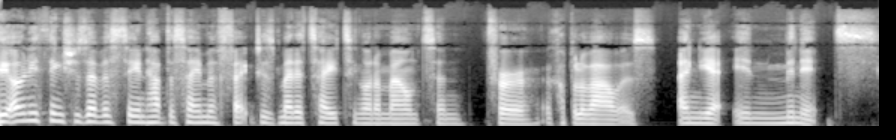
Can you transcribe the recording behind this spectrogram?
the only thing she's ever seen have the same effect is meditating on a mountain for a couple of hours, and yet in minutes,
